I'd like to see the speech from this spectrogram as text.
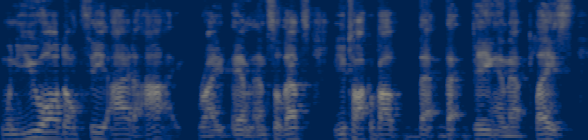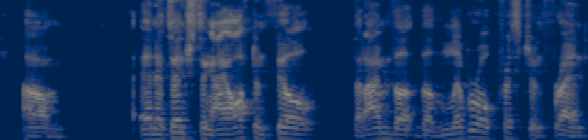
when you all don't see eye to eye right? And and so that's you talk about that that being in that place. Um and it's interesting i often feel that i'm the the liberal christian friend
